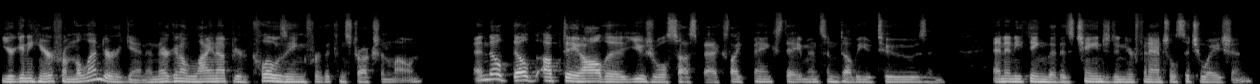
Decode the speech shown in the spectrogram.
you're going to hear from the lender again and they're going to line up your closing for the construction loan and they'll they'll update all the usual suspects like bank statements and w2s and and anything that has changed in your financial situation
